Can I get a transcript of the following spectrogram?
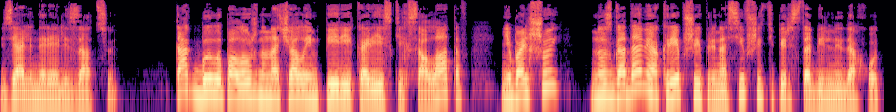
взяли на реализацию. Так было положено начало империи корейских салатов, небольшой, но с годами окрепший и приносивший теперь стабильный доход.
